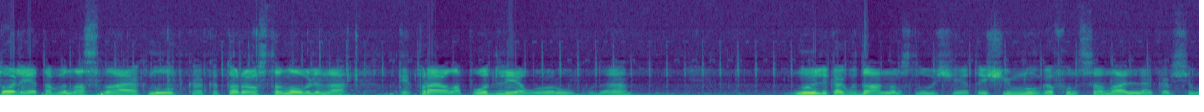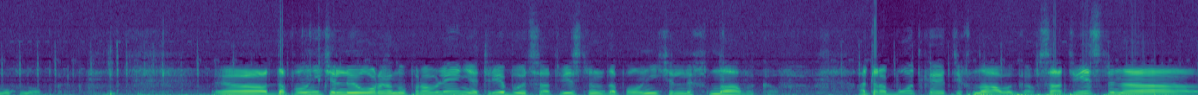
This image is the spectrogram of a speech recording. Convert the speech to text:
То ли это выносная кнопка, которая установлена, как правило, под левую руку, да, ну или как в данном случае, это еще и многофункциональная ко всему кнопка. Э, дополнительный орган управления требует, соответственно, дополнительных навыков. Отработка этих навыков, соответственно,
